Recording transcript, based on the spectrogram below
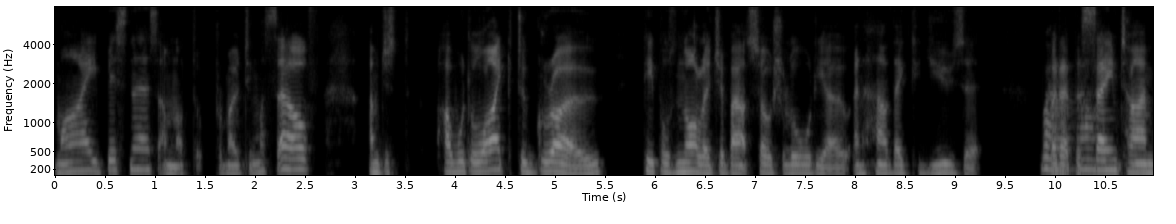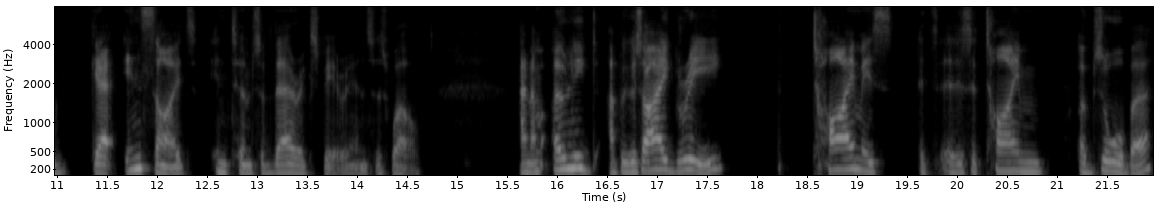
my business. I'm not promoting myself. I'm just, I would like to grow people's knowledge about social audio and how they could use it. Wow. But at the same time, get insights in terms of their experience as well. And I'm only, uh, because I agree, time is, it's, it is a time absorber.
